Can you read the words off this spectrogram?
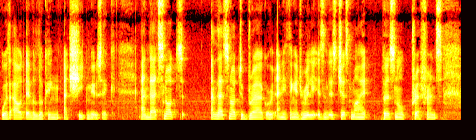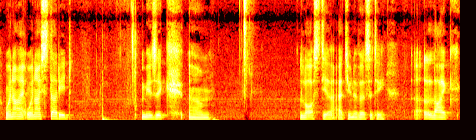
without ever looking at sheet music. And that's not and that's not to brag or anything. It really isn't. It's just my personal preference. When I when I studied music um, last year at university, uh, like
